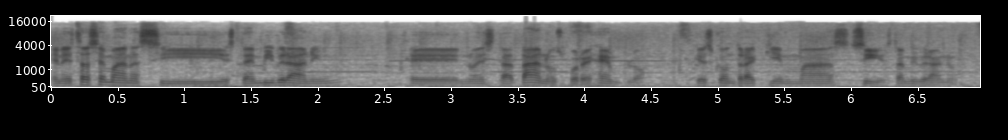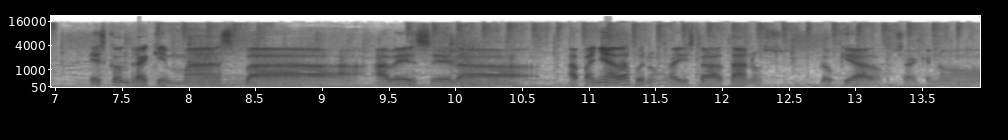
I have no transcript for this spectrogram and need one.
en esta semana si está en Vibranium, eh, no está Thanos, por ejemplo, que es contra quien más, sí, está en Vibranium, es contra quien más va a verse la apañada, bueno, ahí está Thanos, bloqueado, o sea que no,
